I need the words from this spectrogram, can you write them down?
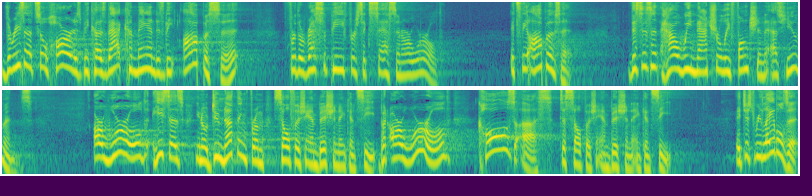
the reason it's so hard is because that command is the opposite for the recipe for success in our world. It's the opposite. This isn't how we naturally function as humans. Our world, he says, you know, do nothing from selfish ambition and conceit, but our world calls us to selfish ambition and conceit. It just relabels it.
